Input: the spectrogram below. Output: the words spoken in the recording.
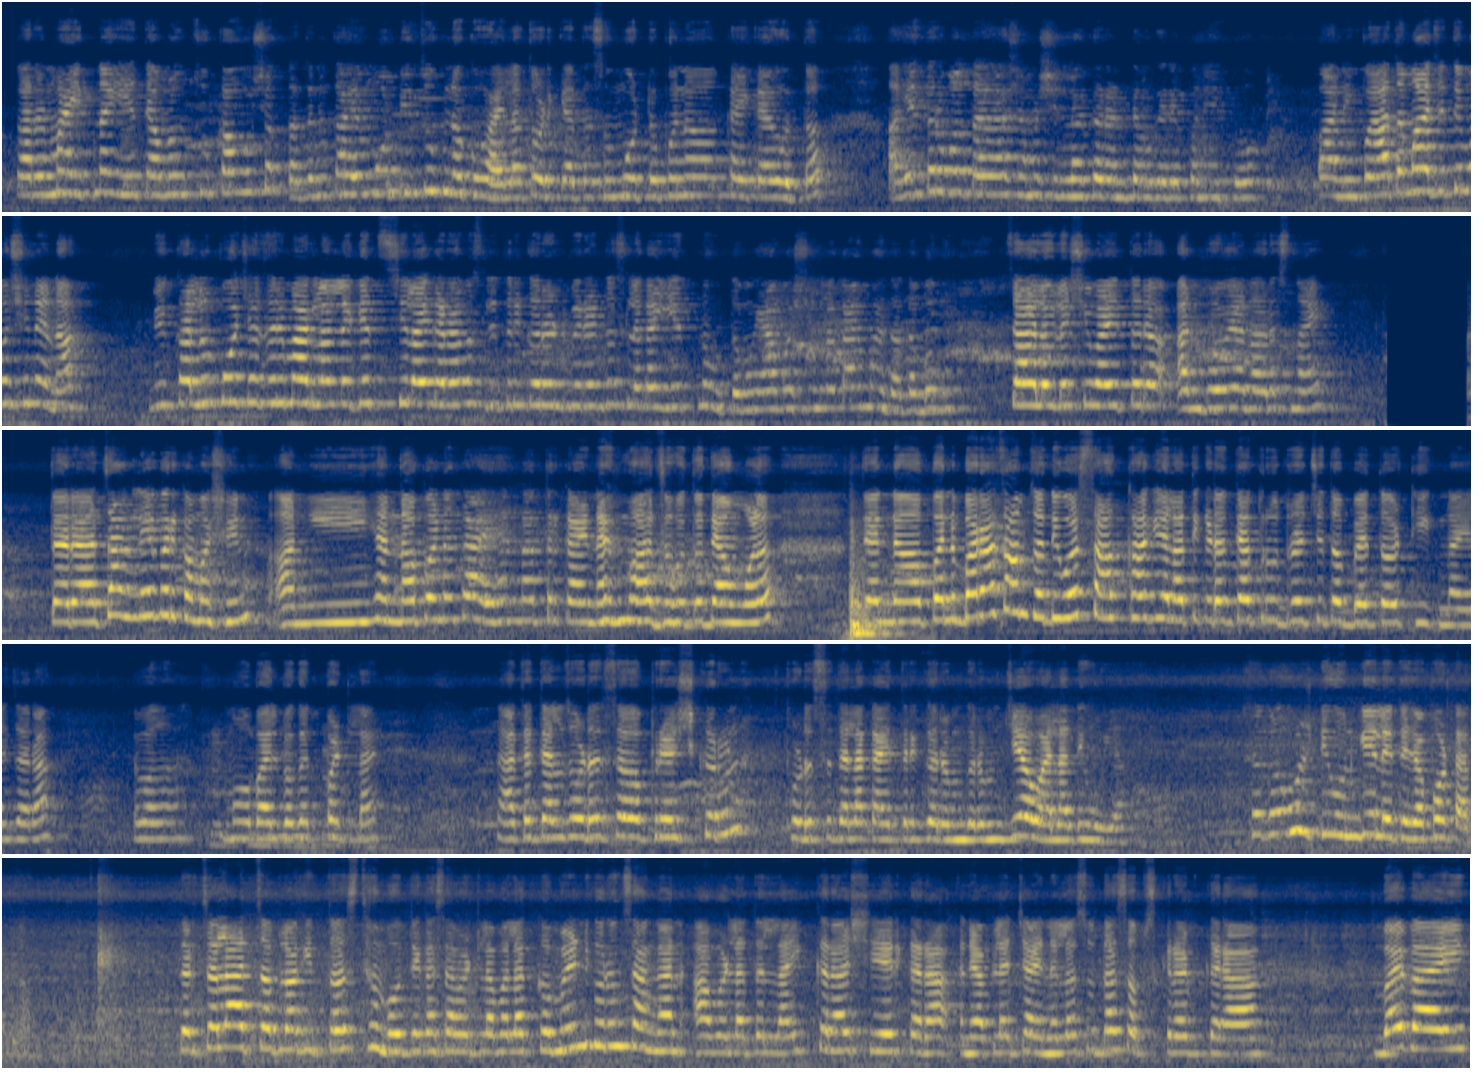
कारण माहीत नाही आहे त्यामुळे चुका होऊ शकतात आणि काही मोठी चूक नको व्हायला थोडक्यात. असं मोठं पण काही काय होतं. हे तर बोलतात अशा मशीनला करंट वगैरे पण येतो. पाणी पण आता माझे ते मशीन आहे ना मी खालून पोछा जरी मारला लगेच शिलाई करायला बसली तरी करंट बिरंट असलं काही येत नव्हतं. मग ह्या मशीनला काय म्हणतात? आता बघू. चालवल्याशिवाय तर अनुभव येणारच नाही. तर चांगले आहे बरं का मशीन आणि ह्यांना पण काय ह्यांना तर काय नाही माझं होतं त्यामुळं. त्यांना पण बराच आमचा दिवस साखा गेला तिकडं. त्यात रुद्राची तब्येत ठीक नाही जरा. बघा मोबाईल बघत पडलाय. आता त्याला थोडंसं फ्रेश करून थोडंसं त्याला काहीतरी गरम गरम जेवायला देऊया. सगळं उलटी होऊन गेले त्याच्या पोटातनं. तर चला आजचा ब्लॉग इथंच थांबवते. कसा वाटला मला कमेंट करून सांगा. आवडला तर लाईक करा शेअर करा. आणि आपल्या चॅनलला सुद्धा सबस्क्राईब करा. Bye bye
